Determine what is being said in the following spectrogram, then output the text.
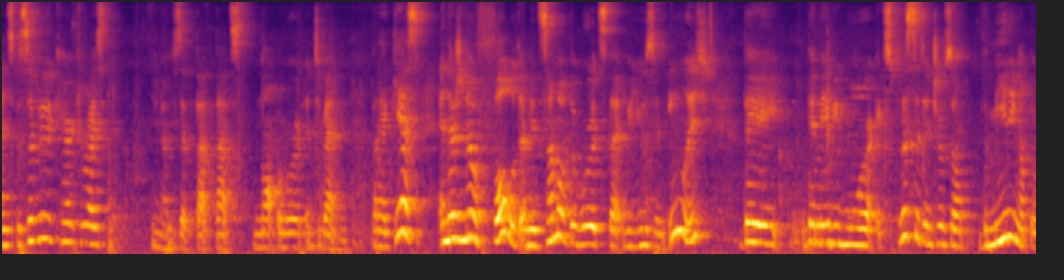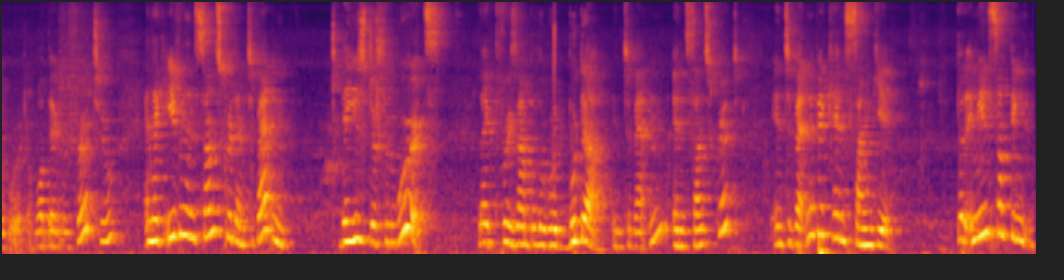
And specifically characterized, you know, said that that's not a word in Tibetan. But I guess, and there's no fault. I mean, some of the words that we use in English, they they may be more explicit in terms of the meaning of the word or what they refer to. And like even in Sanskrit and Tibetan, they use different words. Like, for example, the word Buddha in Tibetan, in Sanskrit, in Tibetan it became Sangye. But it means something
